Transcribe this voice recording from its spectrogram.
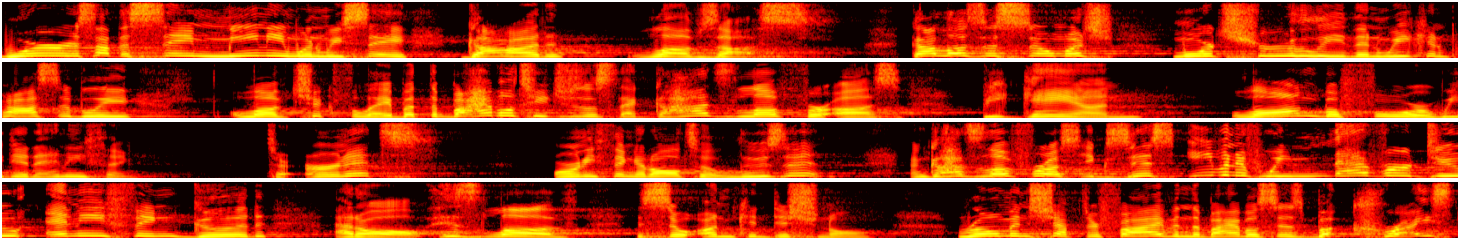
word, it's not the same meaning when we say God loves us. God loves us so much more truly than we can possibly love Chick fil A. But the Bible teaches us that God's love for us began long before we did anything to earn it or anything at all to lose it. And God's love for us exists even if we never do anything good at all. His love is so unconditional. Romans chapter 5 in the Bible says, But Christ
